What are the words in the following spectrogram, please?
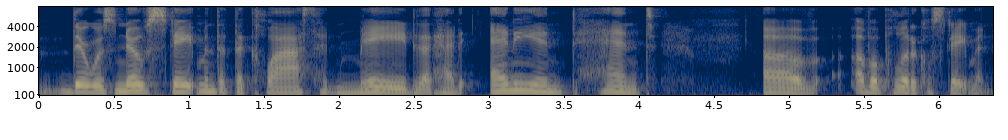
there was no statement that the class had made that had any intent of of a political statement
